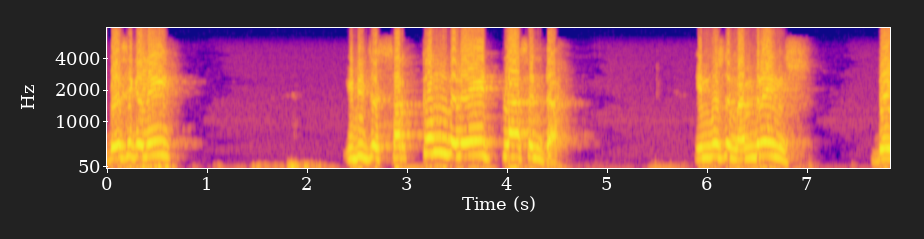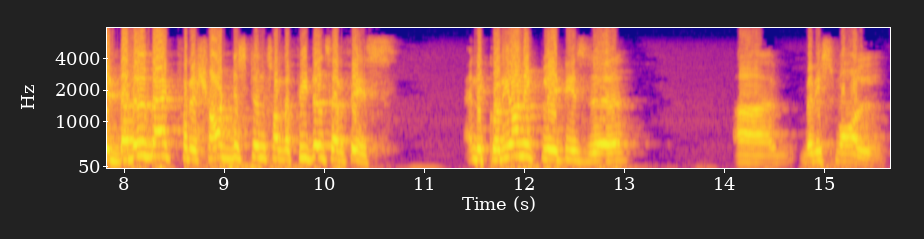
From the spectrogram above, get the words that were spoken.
basically it is a circumvallate placenta in which the membranes they double back for a short distance on the fetal surface and the chorionic plate is uh, uh, very small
